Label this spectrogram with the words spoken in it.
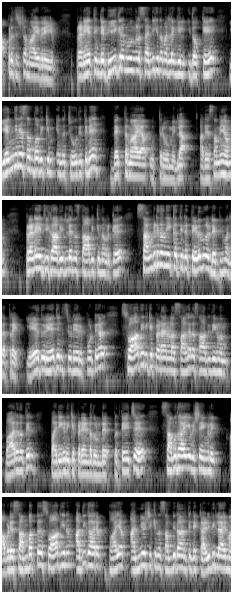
അപ്രത്യക്ഷമായവരെയും പ്രണയത്തിന്റെ ഭീകരമുഖങ്ങൾ സന്നിഹിതമല്ലെങ്കിൽ ഇതൊക്കെ എങ്ങനെ സംഭവിക്കും എന്ന ചോദ്യത്തിന് വ്യക്തമായ ഉത്തരവുമില്ല. അതേസമയം പ്രണയ ജിഹാദ് ഇല്ലെന്ന് സ്ഥാപിക്കുന്നവർക്ക് സംഘടിത നീക്കത്തിന്റെ തെളിവുകൾ ലഭ്യമല്ലത്രേ. ഏതൊരു ഏജൻസിയുടെ റിപ്പോർട്ടുകൾ സ്വാധീനിക്കപ്പെടാനുള്ള സകല സാധ്യതകളും ഭാരതത്തിൽ പരിഗണിക്കപ്പെടേണ്ടതുണ്ട്. പ്രത്യേകിച്ച് സാമുദായിക വിഷയങ്ങളിൽ. അവിടെ സമ്പത്ത് സ്വാധീനം അധികാരം ഭയം അന്വേഷിക്കുന്ന സംവിധാനത്തിന്റെ കഴിവില്ലായ്മ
